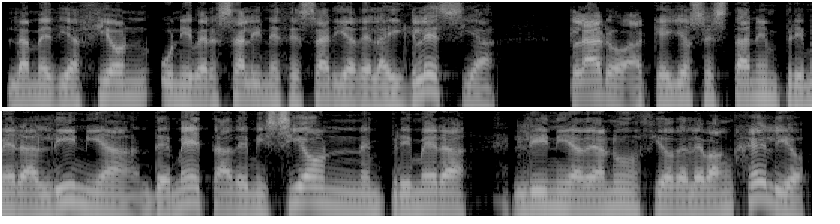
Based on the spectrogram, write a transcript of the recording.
la mediación universal y necesaria de la Iglesia. Claro, aquellos están en primera línea de meta, de misión, en primera línea de anuncio del Evangelio.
